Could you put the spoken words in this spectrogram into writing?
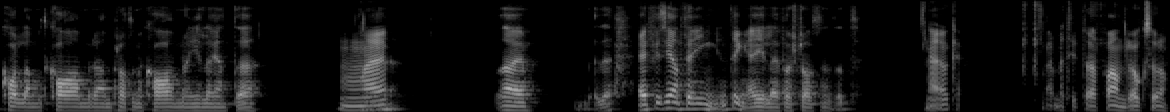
kolla mot kameran, prata med kameran gillar jag inte. Nej, Nej, det, det finns egentligen ingenting jag gillar i första avsnittet. nej okej. Nej, men titta på andra också då.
